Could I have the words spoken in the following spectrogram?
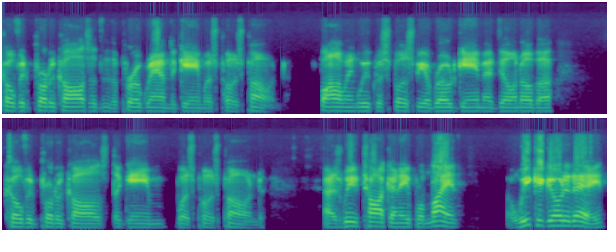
COVID protocols within the program, the game was postponed. Following week was supposed to be a road game at Villanova. COVID protocols, the game was postponed. As we talk on April 9th, a week ago today,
